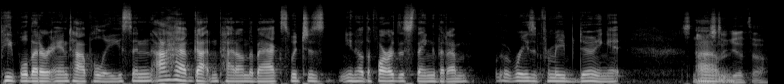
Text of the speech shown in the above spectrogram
people that are anti police. And I have gotten pat on the backs, which is, you know, the farthest thing that I'm, reason for me doing it. It's nice Um, to get though.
